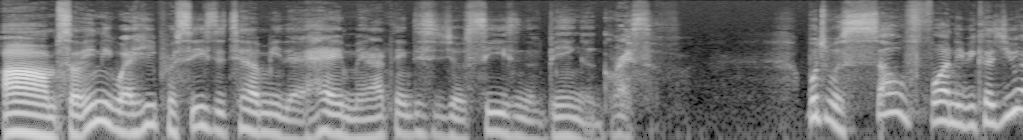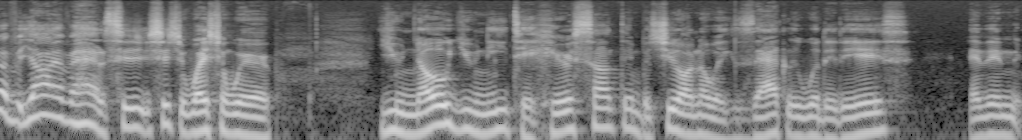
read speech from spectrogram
Um, so anyway, he proceeds to tell me that, hey man, I think this is your season of being aggressive which was so funny because you ever y'all ever had a situation where you know you need to hear something but you don't know exactly what it is and then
